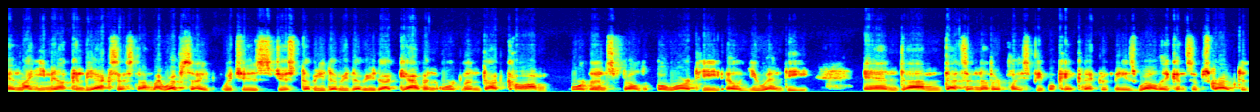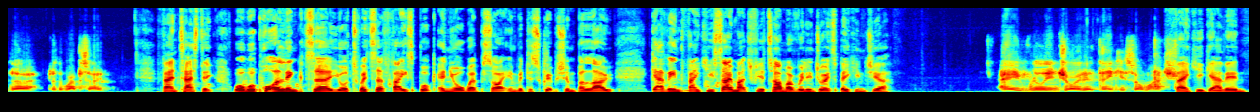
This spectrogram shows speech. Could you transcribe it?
And my email can be accessed on my website, which is just www.gavinortlund.com. Ortlund spelled O R T L U N D, and um, that's another place people can connect with me as well. They can subscribe to the to the website. Fantastic. Well, we'll put a link to your Twitter, Facebook, and your website in the description below. Gavin, thank you so much for your time. I really enjoyed speaking to you. Hey, really enjoyed it. Thank you so much. Thank you, Gavin.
